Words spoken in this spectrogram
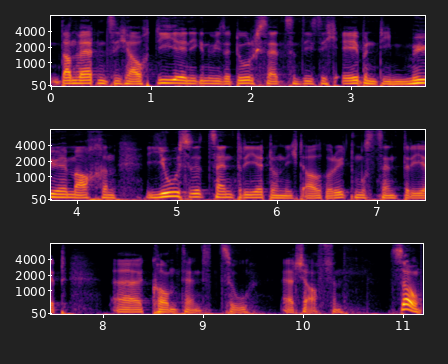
dann werden sich auch diejenigen wieder durchsetzen, die sich eben die Mühe machen, userzentriert und nicht algorithmuszentriert äh, Content zu erschaffen. So,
